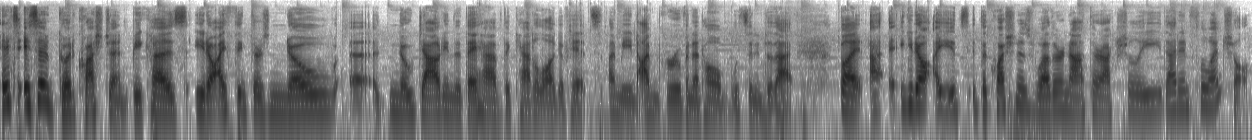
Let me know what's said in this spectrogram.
It's it's a good question because you know I think there's no uh, no doubting that they have the catalog of hits. I mean I'm grooving at home listening to that, but uh, you know it's the question is whether or not they're actually that influential.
